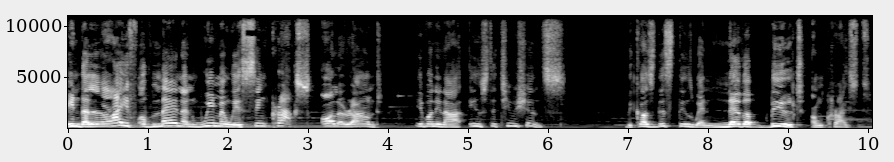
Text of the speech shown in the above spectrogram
in the life of men and women. We're seeing cracks all around, even in our institutions, because these things were never built on Christ.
